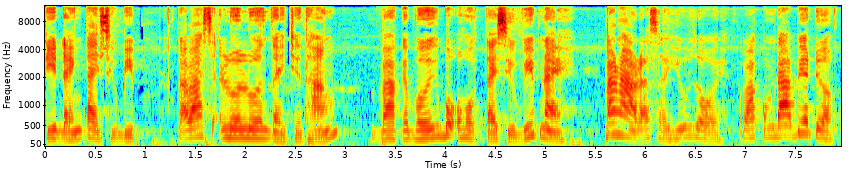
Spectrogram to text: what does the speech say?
Đi đánh tài xỉu bịp Các bác sẽ luôn luôn giành chiến thắng. Và cái với cái bộ hột tài xỉu VIP này Bác nào đã sở hữu rồi Các bác cũng đã biết được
